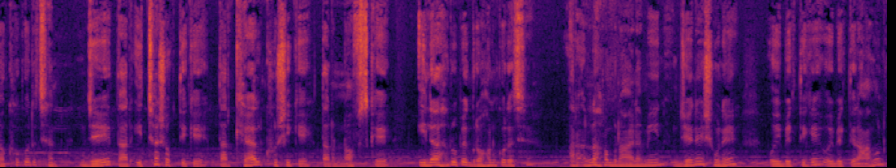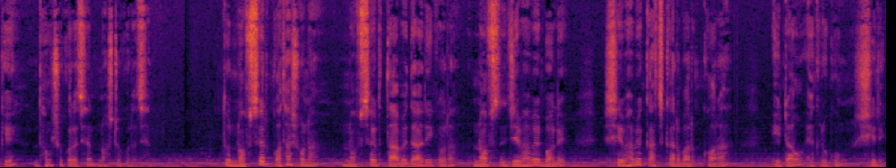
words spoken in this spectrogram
লক্ষ্য করেছেন যে তার ইচ্ছা শক্তিকে তার খেয়াল খুশিকে তার নফসকে ইলাহ রূপে গ্রহণ করেছে আর আল্লাহ রবুল আলমিন জেনে শুনে ওই ব্যক্তিকে, ওই ব্যক্তির আমলকে ধ্বংস করেছেন, নষ্ট করেছেন। তো নফসের কথা শোনা, নফসের তাবেদারি করা, নফস যেভাবে বলে, সেভাবে কাজ কারবার করা, এটাও একরকম শিরিক।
